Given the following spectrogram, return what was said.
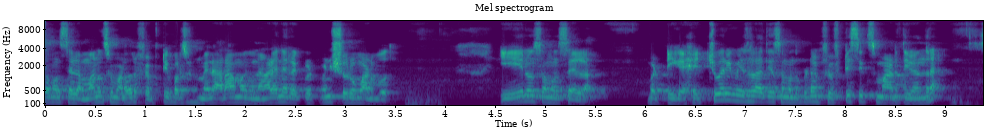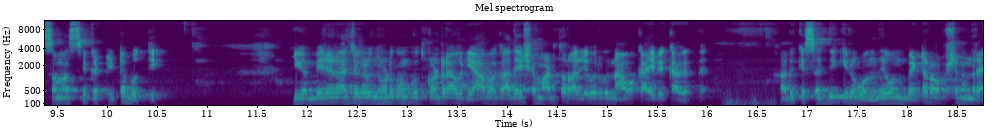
ಸಮಸ್ಯೆ ಇಲ್ಲ. ಮನಸ್ಸು ಮಾಡಿದ್ರೆ ಫಿಫ್ಟಿ ಪರ್ಸೆಂಟ್ ಮೇಲೆ ಆರಾಮಾಗಿ ನಾಳೆನೇ ರೆಕ್ರೂಟ್ಮೆಂಟ್ ಶುರು ಮಾಡ್ಬೋದು. ಏನೂ ಸಮಸ್ಯೆ ಇಲ್ಲ. ಬಟ್ ಈಗ ಹೆಚ್ಚುವರಿ ಮೀಸಲಾತಿಗೆ ಸಂಬಂಧಪಟ್ಟ ಫಿಫ್ಟಿ ಸಿಕ್ಸ್ ಮಾಡ್ತೀವಿ ಅಂದ್ರೆ ಸಮಸ್ಯೆ ಕಟ್ಟಿಟ್ಟ ಬುತ್ತಿ. ಈಗ ಬೇರೆ ರಾಜ್ಯಗಳು ನೋಡ್ಕೊಂಡು ಕೂತ್ಕೊಂಡ್ರೆ ಅವ್ರು ಯಾವಾಗ ಆದೇಶ ಮಾಡ್ತಾರೋ ಅಲ್ಲಿವರೆಗೂ ನಾವು ಕಾಯ್ಬೇಕಾಗತ್ತೆ. ಅದಕ್ಕೆ ಸದ್ಯಕ್ಕಿರೋ ಒಂದೇ ಒಂದು ಬೆಟರ್ ಆಪ್ಷನ್ ಅಂದರೆ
